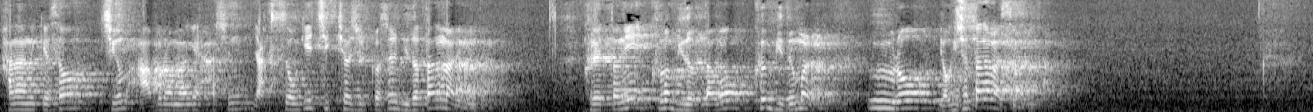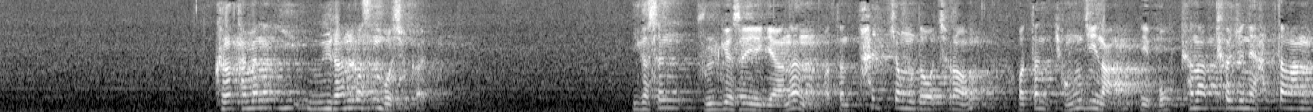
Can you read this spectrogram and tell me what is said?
하나님께서 지금 아브라함에게 하신 약속이 지켜질 것을 믿었다는 말입니다. 그랬더니 그거 믿었다고 그 믿음을 의로 여기셨다는 말씀입니다. 그렇다면 이 의라는 것은 무엇일까요? 이것은 불교에서 얘기하는 어떤 팔정도처럼 어떤 경지나 목표나 표준에 합당한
